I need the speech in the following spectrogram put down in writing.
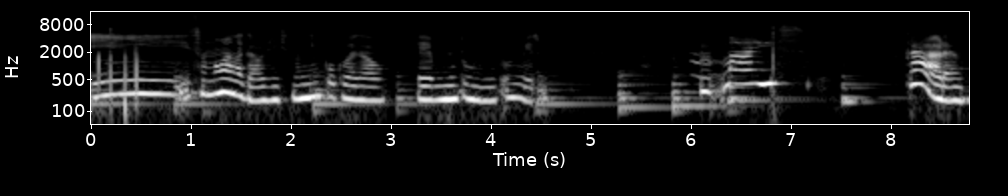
E isso não é legal, gente, não é nem um pouco legal. É muito ruim, muito ruim mesmo. Mas, cara,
